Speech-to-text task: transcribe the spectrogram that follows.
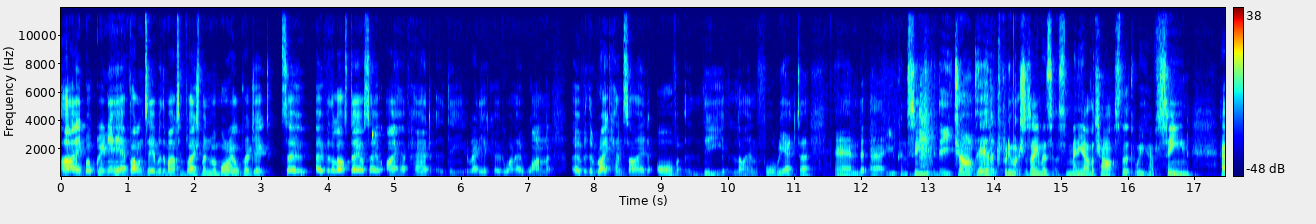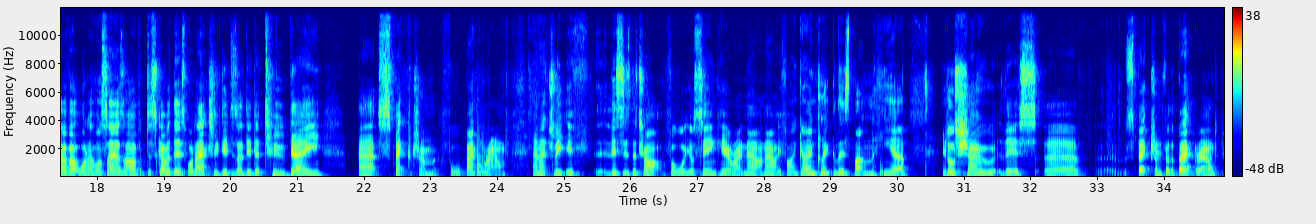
Hi, Bob Greenyer here, volunteer with the Martin Fleischmann Memorial Project. So, over the last day or so, I have had the RadiaCode 101 over the right hand side of the Lion 4 reactor, and uh, you can see the chart here. Looks pretty much the same as many other charts that we have seen. However, what I will say is I've discovered this. What I actually did is I did a two day uh, spectrum for background. And actually, if this is the chart for what you're seeing here right now. Now, if I go and click this button here, it'll show this uh, spectrum for the background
